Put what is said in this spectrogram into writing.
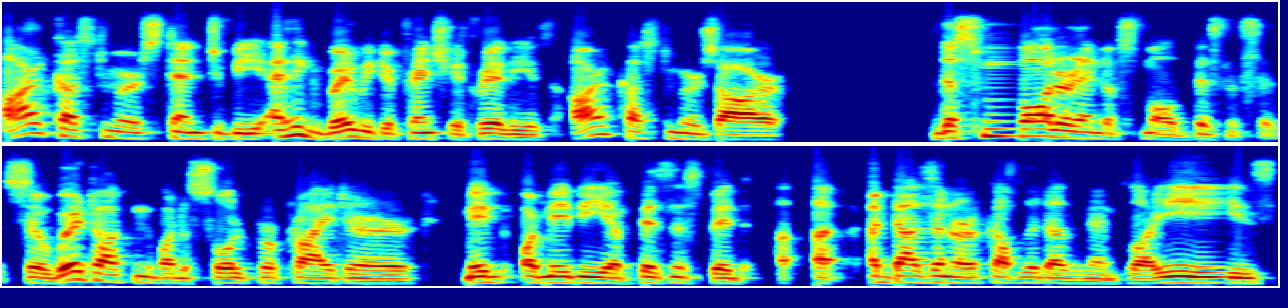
Our customers tend to be, I think, where we differentiate really is our customers are the smaller end of small businesses. So we're talking about a sole proprietor, maybe or maybe a business with a, a dozen or a couple of dozen employees,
